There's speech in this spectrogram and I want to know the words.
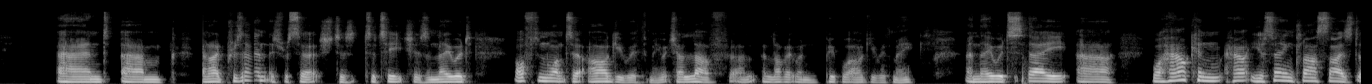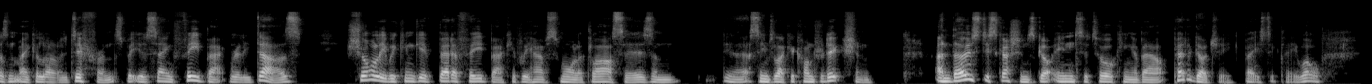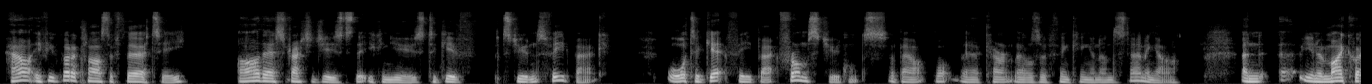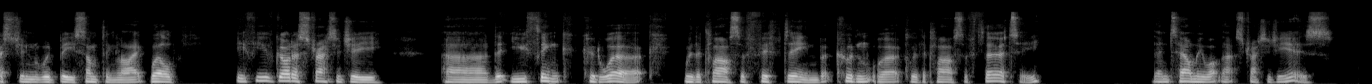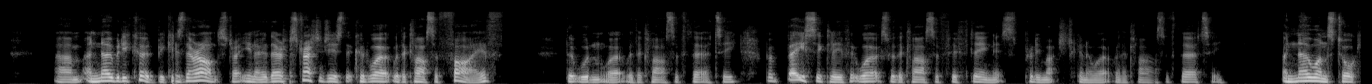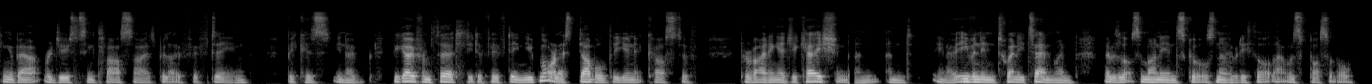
and um, and I'd present this research to to teachers, and they would often want to argue with me, which I love. I, love it when people argue with me, and they would say, uh, "Well, how can how you're saying class size doesn't make a lot of difference, but you're saying feedback really does? Surely we can give better feedback if we have smaller classes." And you know, that seems like a contradiction. And those discussions got into talking about pedagogy, basically. Well, how if you've got a class of thirty are there strategies that you can use to give students feedback or to get feedback from students about what their current levels of thinking and understanding are? And uh, you know my question would be something like well if you've got a strategy uh, that you think could work with a class of 15 but couldn't work with a class of 30 then tell me what that strategy is um, and nobody could because there aren't you know there are strategies that could work with a class of five that wouldn't work with a class of 30 but basically if it works with a class of 15 it's pretty much going to work with a class of 30 and no one's talking about reducing class size below 15 because you know if you go from 30 to 15 you've more or less doubled the unit cost of providing education. And and you know even in 2010 when there was lots of money in schools nobody thought that was possible.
